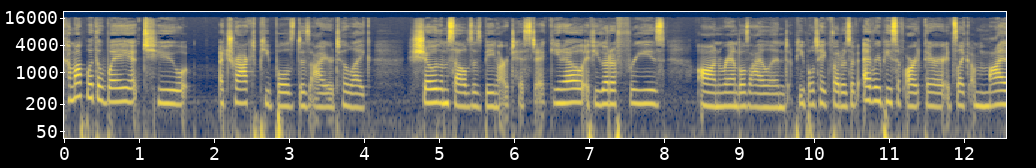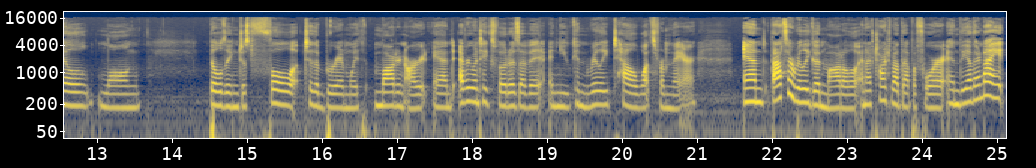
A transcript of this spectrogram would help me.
Come up with a way to attract people's desire to like show themselves as being artistic. You know, if you go to Frieze on Randall's Island, people take photos of every piece of art there. It's like a mile long building just full to the brim with modern art, and everyone takes photos of it, and you can really tell what's from there. And that's a really good model, and I've talked about that before. And the other night,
